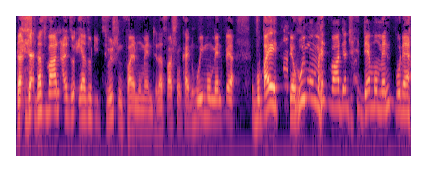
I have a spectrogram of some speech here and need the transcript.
da, da, das waren also eher so die Zwischenfallmomente. Das war schon kein Hui-Moment mehr. Wobei der Hui-Moment war der, der Moment, wo der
